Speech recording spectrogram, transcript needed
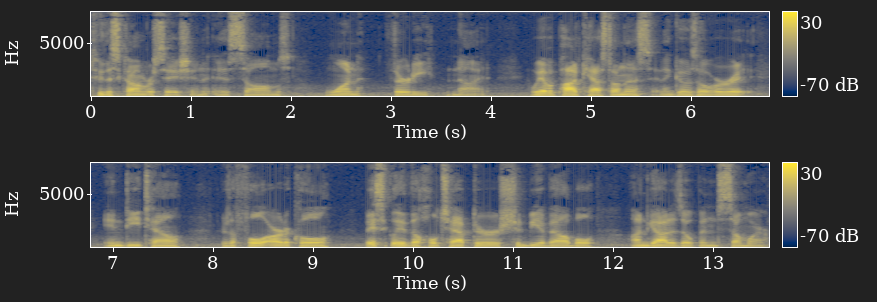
to this conversation is Psalms 139. We have a podcast on this and it goes over it in detail. There's a full article. Basically, the whole chapter should be available on God is Open somewhere.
